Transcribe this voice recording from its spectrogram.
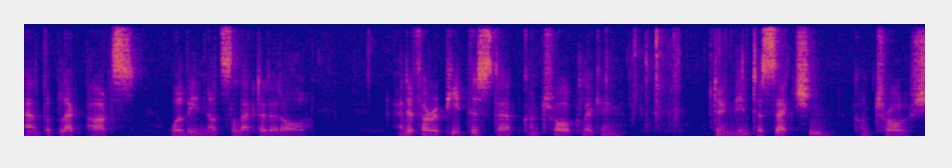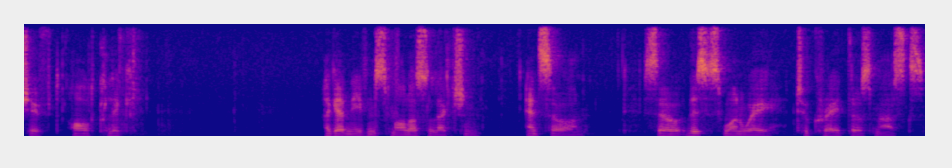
and the black parts will be not selected at all. And if I repeat this step, control clicking, doing the intersection, control shift alt click, I get an even smaller selection and so on. So this is one way to create those masks.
